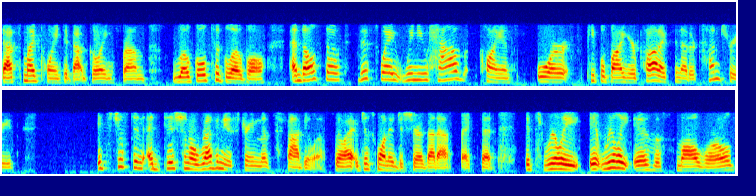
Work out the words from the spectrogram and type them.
That's my point about going from local to global. And also, this way, when you have clients or people buying your products in other countries, it's just an additional revenue stream that's fabulous. So I just wanted to share that aspect that it's really, it really is a small world.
